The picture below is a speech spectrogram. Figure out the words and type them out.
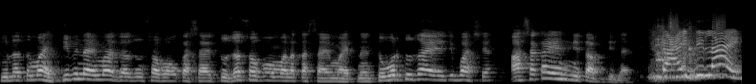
तुला तर माहिती बी नाही माझा अजून स्वभाव कसा आहे. तुझा स्वभाव मला कसा आहे माहीत नाही. तोवर तू जायची भाषा. असा काय यांनी ताप दिलाय? काय दिलाय?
